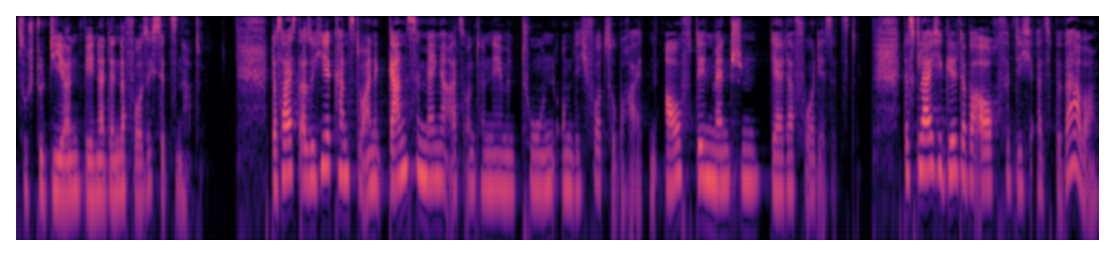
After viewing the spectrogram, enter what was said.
zu studieren, wen er denn da vor sich sitzen hat. Das heißt also, hier kannst du eine ganze Menge als Unternehmen tun, um dich vorzubereiten auf den Menschen, der da vor dir sitzt. Das Gleiche gilt aber auch für dich als Bewerber.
